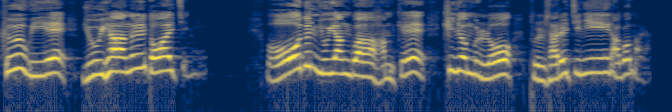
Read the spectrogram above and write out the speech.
그 위에 유향을 더할지니 모든 유향과 함께 기념물로 불사를 지니라고 말합니다.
